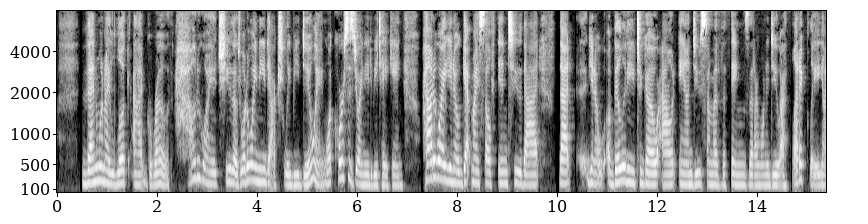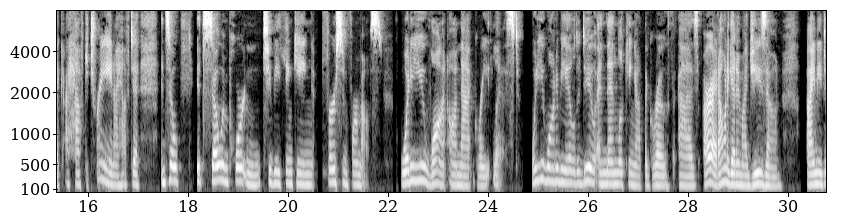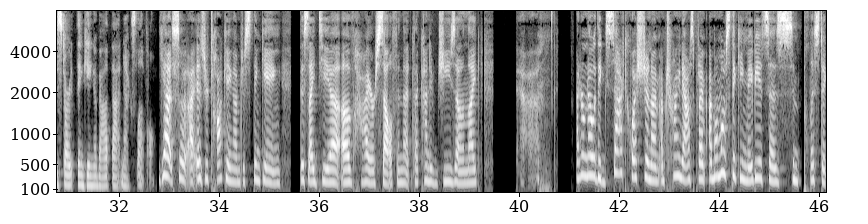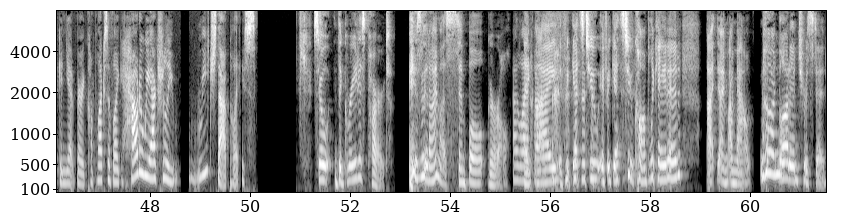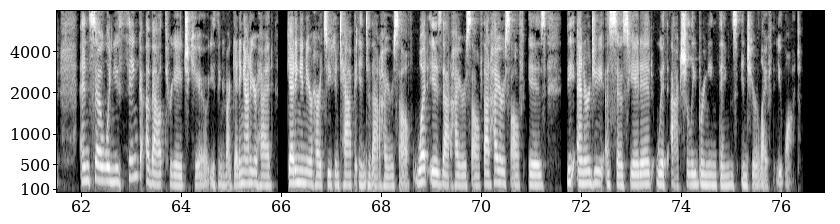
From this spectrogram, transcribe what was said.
Then when I look at growth, how do I achieve those? What do I need to actually be doing? What courses do I need to be taking? How do I, you know, get myself into that, that, you know, ability to go out and do some of the things that I want to do athletically? Like I have to train, I have to. And so it's so important to be thinking first and foremost, what do you want on that great list? What do you want to be able to do? And then looking at the growth as, all right, I want to get in my G zone. I need to start thinking about that next level. Yeah. So I, as you're talking, I'm just thinking this idea of higher self and that, that kind of G zone. Like, uh, I don't know the exact question I'm, I'm trying to ask, but I'm, I'm almost thinking maybe it's as simplistic and yet very complex of like, how do we actually reach that place? So the greatest part is that I'm a simple girl. I like and that. I if it gets too if it gets too complicated, I, I'm, I'm out. I'm not interested. And so when you think about 3HQ, you think about getting out of your head, getting into your heart so you can tap into that higher self. What is that higher self? That higher self is the energy associated with actually bringing things into your life that you want,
